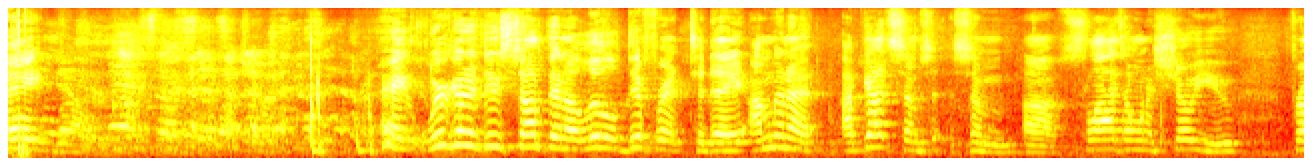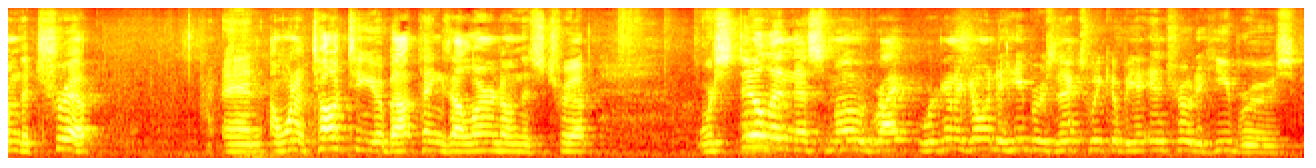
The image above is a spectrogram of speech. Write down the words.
Hey, hey, we're going to do something a little different today. I'm going to. I've got some some uh, slides I want to show you from the trip, and I want to talk to you about things I learned on this trip. We're still in this mode, right? We're going to go into Hebrews next week. It'll be an intro to Hebrews.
